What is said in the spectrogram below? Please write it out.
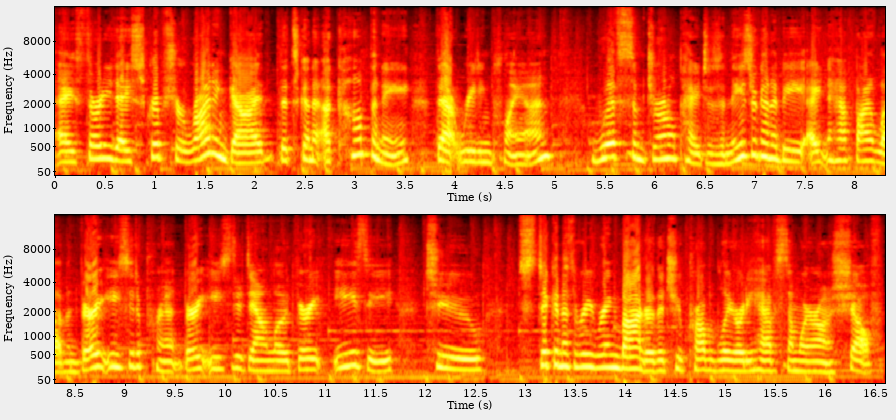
a 30 day scripture writing guide that's going to accompany that reading plan with some journal pages. And these are going to be 8.5 by 11, very easy to print, very easy to download, very easy to stick in a three ring binder that you probably already have somewhere on a shelf.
